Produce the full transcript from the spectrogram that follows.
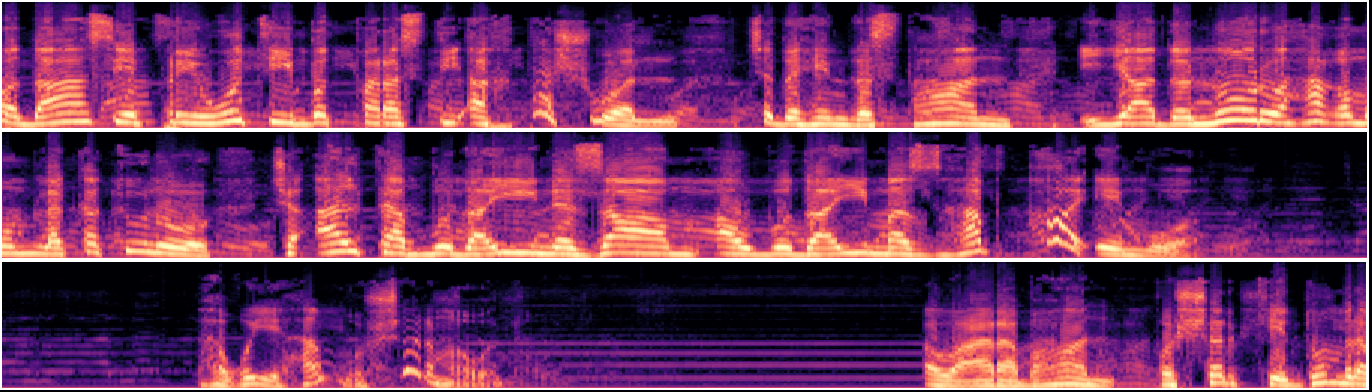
په داسې پریوتي بتپرستي اخته شول چې د هندستان یا د نورو هغه مملکتونو چې هلته بودایی نظام او بودایی مذهب قائم و هغوی هم وشرمول او عربان په شرک کې دومره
